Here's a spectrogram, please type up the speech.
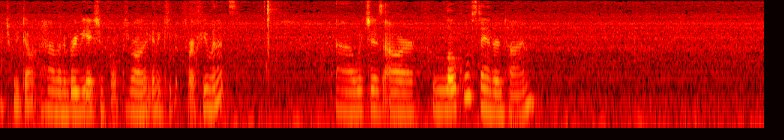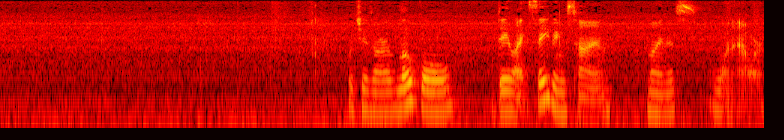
which we don't have an abbreviation for because we're only going to keep it for a few minutes, uh, which is our local standard time. Which is our local daylight savings time minus one hour.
